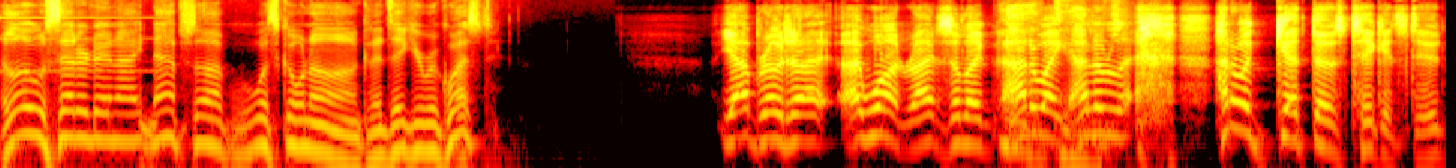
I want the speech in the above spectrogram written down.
Hello, Saturday Night Knapsack. Uh, what's going on? Can I take your request? Yeah, bro. Did I I won, right? So like, how do I how do I, how do I get those tickets, dude?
